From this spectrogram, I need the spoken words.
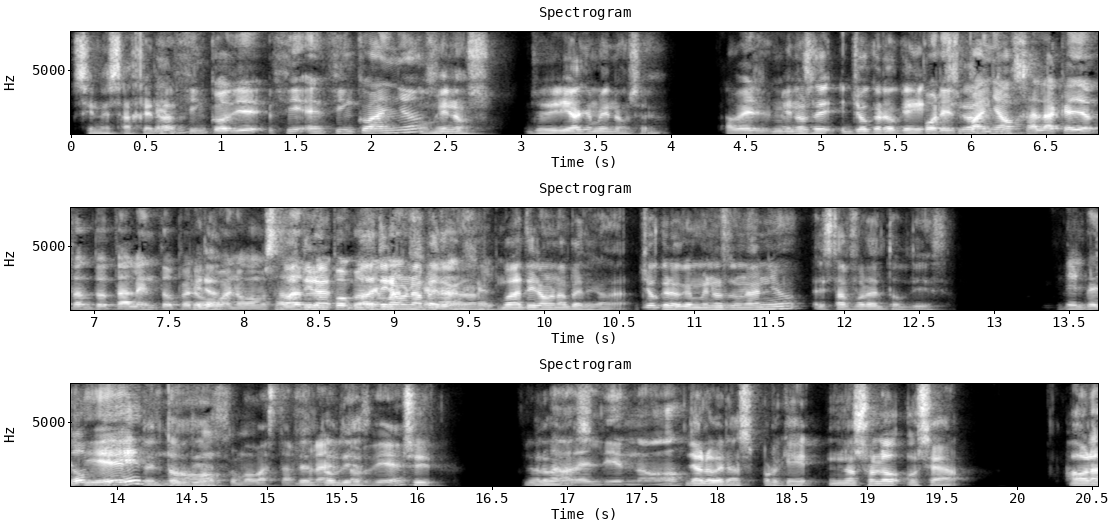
sin exagerar, En cinco, die- ci- en cinco años, o menos. Yo diría que menos, ¿eh? A ver, Menos de. Yo creo que. por España ojalá que haya tanto talento, pero mira, bueno, vamos a darle tirar, un poco voy a de tirar una pedrada. Ángel. Voy a tirar una pedrada. Yo creo que en menos de un año está fuera del top 10. del ¿Del top 10? 10. Del top no, 10. ¿cómo va a estar Del fuera top del 10. top 10? Sí. Ya lo No, verás. del 10 no. Ya lo verás, porque no solo, o sea, ahora,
